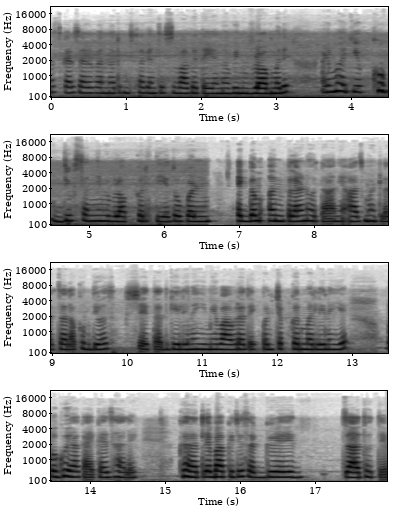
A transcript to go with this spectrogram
नमस्कार सर्वांना तुमचं सगळ्यांचं स्वागत आहे या नवीन व्लॉगमध्ये आणि माहिती आहे खूप दिवसांनी मी ब्लॉग करते आहे तो पण एकदम अनप्लॅन होता आणि आज म्हटलं चला खूप दिवस शेतात गेली नाही मी वावरात एक पण चक्कर मारली नाही आहे बघूया काय काय झालं आहे घरातले बाकीचे सगळे जात होते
